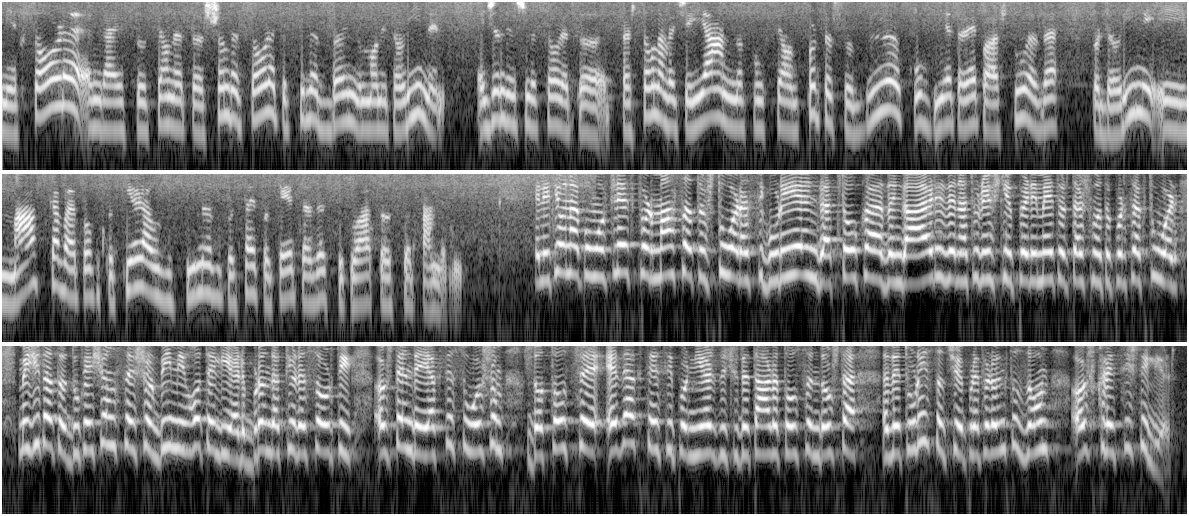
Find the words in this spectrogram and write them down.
mjekësore nga institucionet shëndetësore të cilët bëjnë monitorimin e gjendjes shëndetësore të personave që janë në funksion për të shërbyer, ku vihet re po ashtu edhe përdorimi i maskave apo të tjera udhëzimeve përsa i përket edhe situatës së pandemisë. Eletiona po më flet për masa të shtuara sigurie nga toka dhe nga ajri dhe natyrisht një perimetër tashmë të përcaktuar. Megjithatë, duke qenë se shërbimi hotelier brenda këtij resorti është ende i aksesueshëm, do të thotë se edhe aksesi për njerëzit, qytetarët ose ndoshta dhe turistët që e preferojnë këtë zonë është krejtësisht i lirë.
